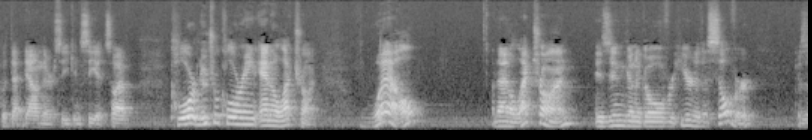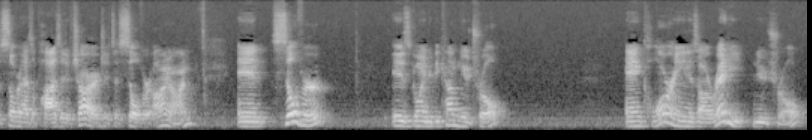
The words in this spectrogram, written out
Put that down there so you can see it. So I have chlor neutral chlorine and an electron. Well, that electron is then going to go over here to the silver, because the silver has a positive charge. It's a silver ion. And silver is going to become neutral, and chlorine is already neutral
